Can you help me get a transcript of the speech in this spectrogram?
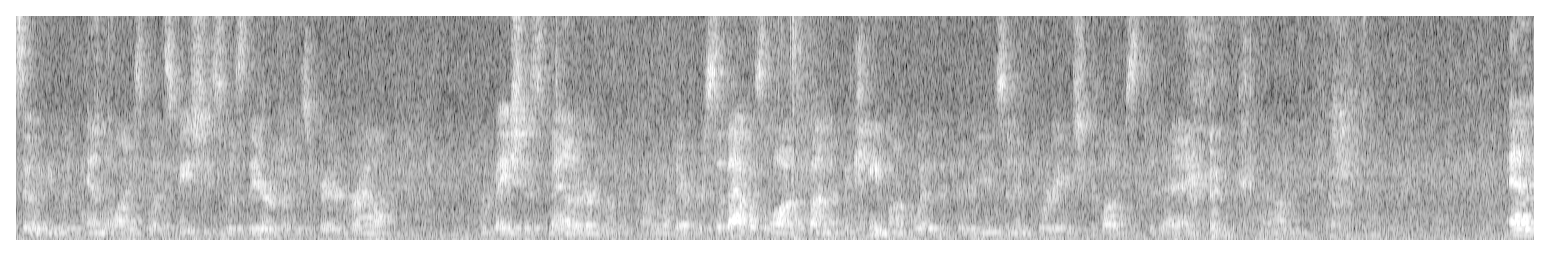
so you would analyze what species was there, if it was rare ground, herbaceous matter, or or whatever. So that was a lot of fun that we came up with, that they're using in 4-H clubs today. And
